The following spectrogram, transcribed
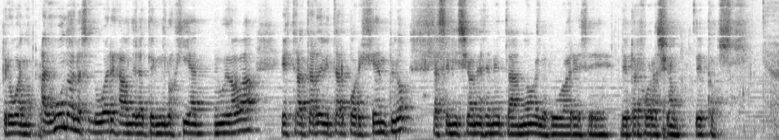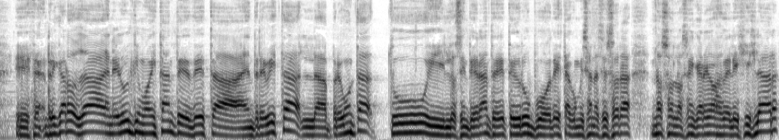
Pero bueno, algunos de los lugares a donde la tecnología nueva va es tratar de evitar, por ejemplo, las emisiones de metano en los lugares de, de perforación de pozos. Este, Ricardo, ya en el último instante de esta entrevista, la pregunta, tú y los integrantes de este grupo, de esta comisión asesora, no son los encargados de legislar,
